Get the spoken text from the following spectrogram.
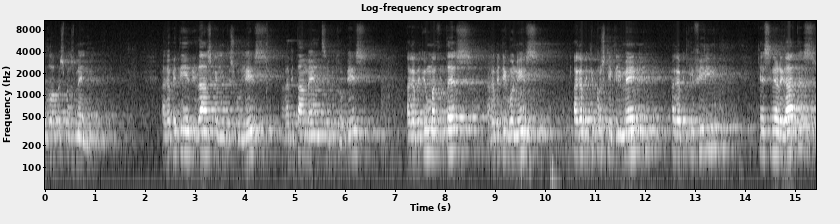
εδώ απεσπασμένοι. Αγαπητοί διδάσκαλοι της σχολής, αγαπητά μέλη της Επιτροπής, αγαπητοί μου μαθητές, αγαπητοί γονείς, αγαπητοί προσκεκλημένοι, αγαπητοί φίλοι και συνεργάτες,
